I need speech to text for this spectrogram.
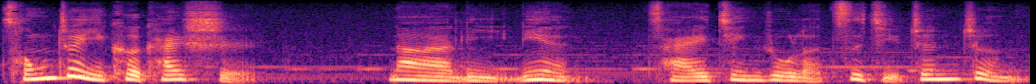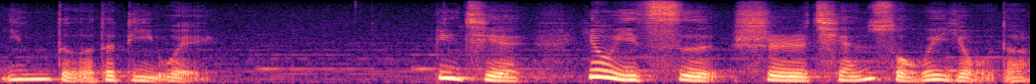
从这一刻开始，那理念才进入了自己真正应得的地位，并且又一次是前所未有的，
